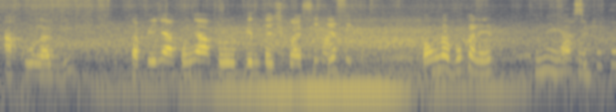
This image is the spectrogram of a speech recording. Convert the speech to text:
Aku lagi. Tapi ini akunya aku vintage klasik ya. Oh enggak, bukan ini. Ini ya. klasik kita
